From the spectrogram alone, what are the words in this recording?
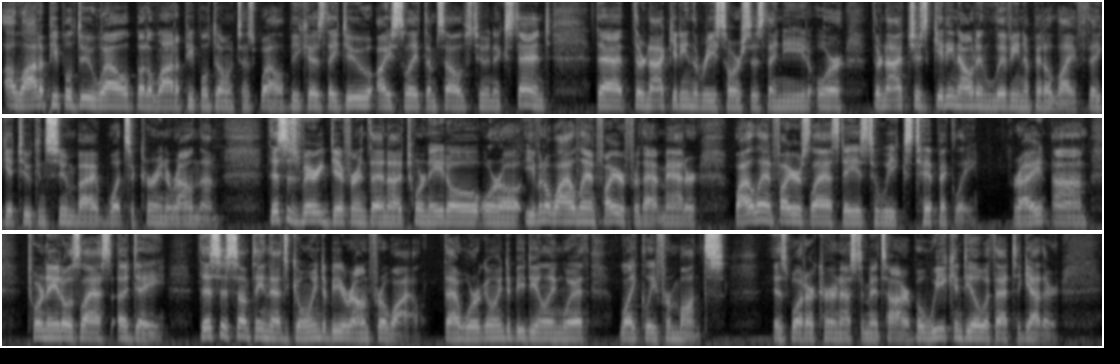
a lot of people do well, but a lot of people don't as well because they do isolate themselves to an extent that they're not getting the resources they need or they're not just getting out and living a bit of life. They get too consumed by what's occurring around them. This is very different than a tornado or a, even a wildland fire for that matter. Wildland fires last days to weeks typically, right? Um, tornadoes last a day. This is something that's going to be around for a while, that we're going to be dealing with likely for months is what our current estimates are. But we can deal with that together.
